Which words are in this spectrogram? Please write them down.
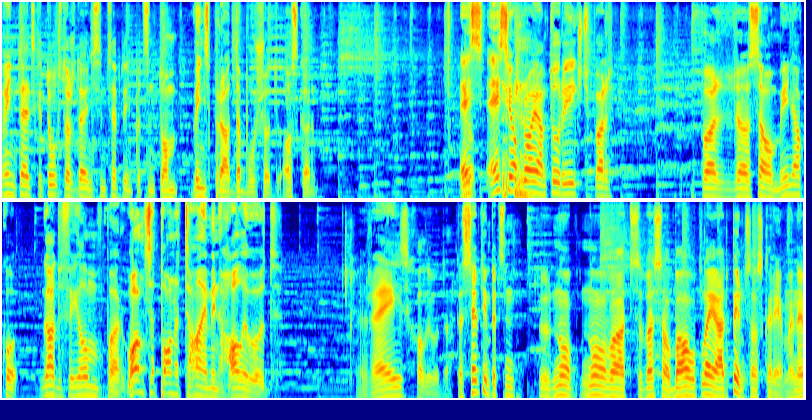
viņa teica, ka 1917. to viņas prāt dabūšot Oskaru. Es, es joprojām tur īkšķi par, par uh, savu mīļāko gadu filmu, par Once Upon a Time in Hollywood. Reiz Holivudā. Tas 17 no, novāca veselu balvu plējādi pirms Oskariem, ne?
